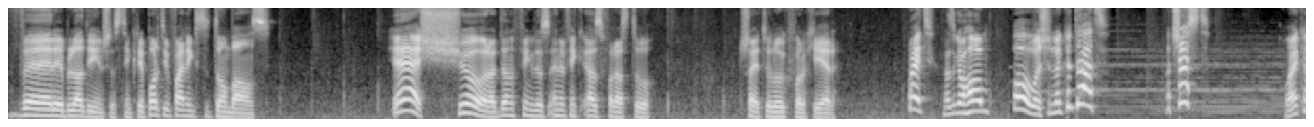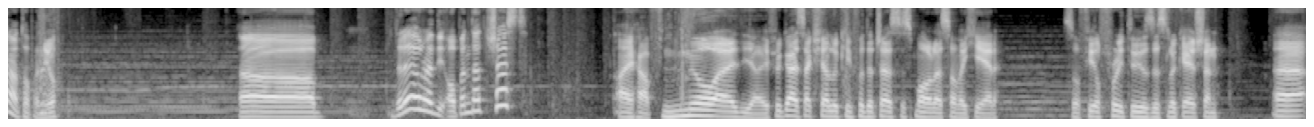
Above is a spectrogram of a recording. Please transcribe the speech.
Very bloody interesting. Report your findings to Tambans. Yeah, sure. I don't think there's anything else for us to try to look for here. Right, let's go home. Oh, we should look at that. A chest. Why cannot open you? Uh, did I already open that chest? I have no idea. If you guys actually are looking for the chest, it's more or less over here. So feel free to use this location. Uh,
